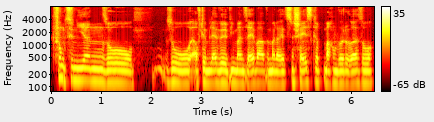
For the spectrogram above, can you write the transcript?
funktionieren so so auf dem Level, wie man selber, wenn man da jetzt ein Shell-Skript machen würde oder so.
